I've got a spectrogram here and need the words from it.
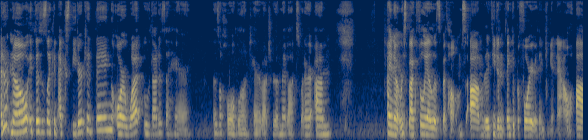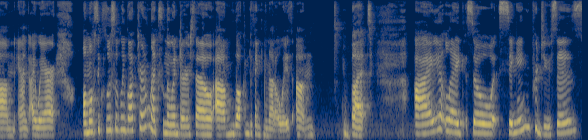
I don't know if this is like an ex-theater kid thing or what. Ooh, that is a hair. There's a whole blonde hair about to ruin my black sweater. Um, I know, respectfully, Elizabeth Holmes. Um, but if you didn't think it before, you're thinking it now. Um, and I wear almost exclusively black turtlenecks in the winter. So um, welcome to thinking that always. Um, but I like, so singing produces,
